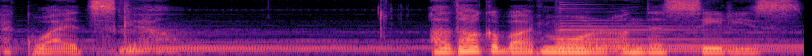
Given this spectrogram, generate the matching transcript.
acquired skill. I'll talk about more on this series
